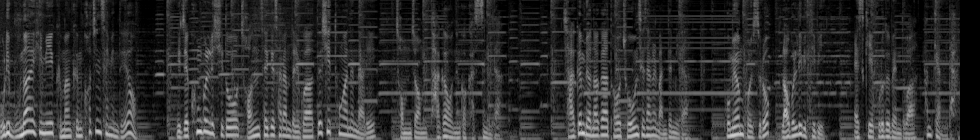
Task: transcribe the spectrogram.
우리 문화의 힘이 그만큼 커진 셈인데요. 이제 콩글리시도 전 세계 사람들과 뜻이 통하는 날이 점점 다가오는 것 같습니다. 작은 변화가 더 좋은 세상을 만듭니다. 보면 볼수록 lovely B tv SK 브로드밴드와 함께합니다.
